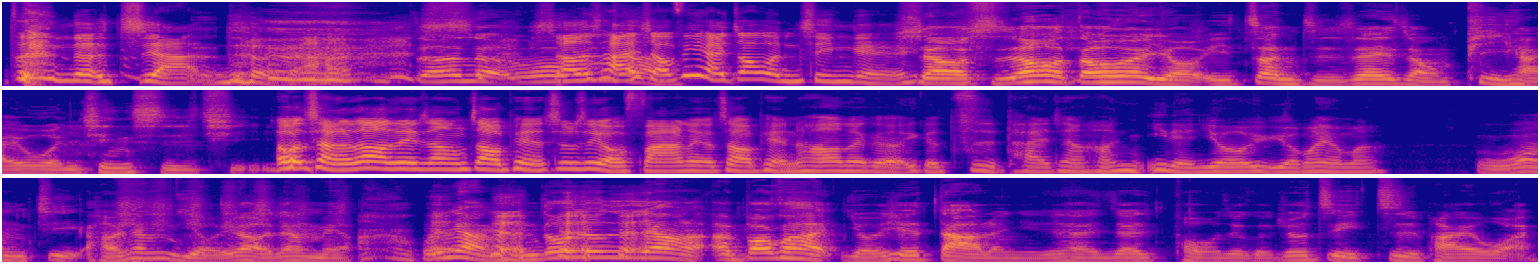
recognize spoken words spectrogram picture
真的假的啊？真的，小孩小屁孩装文青哎、小时候都会有一阵子这种屁孩文青时期。我想到那张照片，是不是有发那个照片，然后那个一个自拍，这样好像一脸忧郁，有吗？有吗？我忘记，好像有，又好像没有。我跟你讲，很多都是这样了，啊，包括有一些大人也是还在 po 这个，就是自己自拍完，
